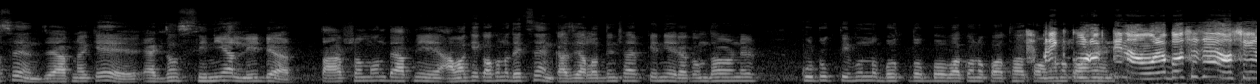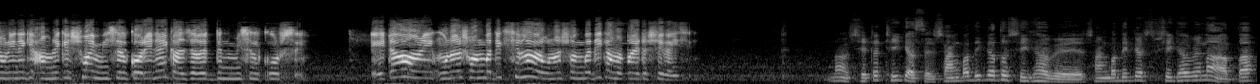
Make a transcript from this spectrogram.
আছেন? যে আপনাকে একজন সিনিয়র লিডার তার সম্বন্ধে আপনি আমাকে কখনো দেখছেন? কাজী আলাউদ্দিন সাহেবকে নিয়ে এরকম ধরনের কুটুক্তিপূর্ণ বক্তব্য বা কোনো কথা মানে কমেন্ট না ওরা বলছে যে উনি নাকি আমরিকের সময় মিছিল করি নাই কালচালের মিছিল করছে। এটা ওনার সাংবাদিক ছিল আর ওনার সাংবাদিক এটা না, সেটা ঠিক আছে। সাংবাদিকরা তো শিখাবে। সাংবাদিকরা শিখাবে না, তা,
